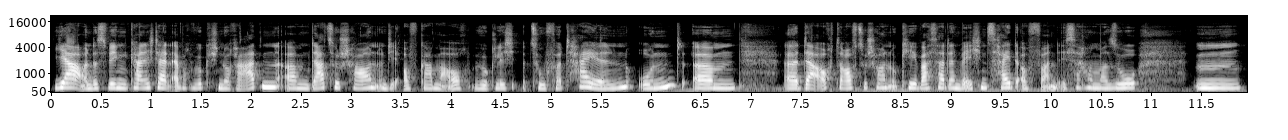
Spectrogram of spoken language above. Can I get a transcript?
ja, und deswegen kann ich da halt einfach wirklich nur raten, ähm, da zu schauen und die Aufgaben auch wirklich zu verteilen und ähm, äh, da auch darauf zu schauen, okay, was hat denn welchen Zeitaufwand? Ich sage mal so, mh, mm,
